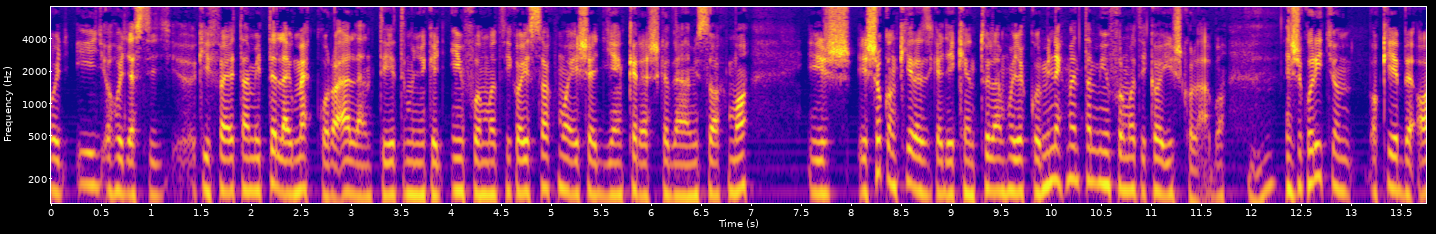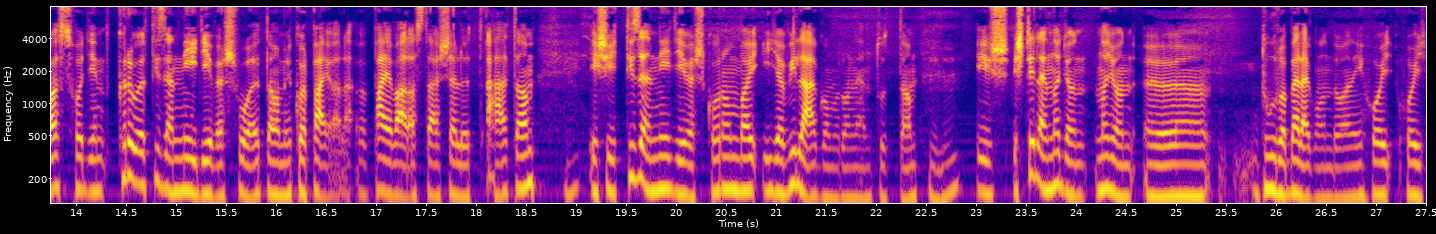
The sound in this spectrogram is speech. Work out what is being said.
hogy így, ahogy ezt így kifejtem, itt tényleg mekkora ellentét mondjuk egy informatikai szakma és egy ilyen kereskedelmi szakma, és, és sokan kérdezik egyébként tőlem, hogy akkor minek mentem informatikai iskolába. Uh-huh. És akkor itt jön a képbe az, hogy én körülbelül 14 éves voltam, amikor pályaválasztás előtt álltam, uh-huh. és így 14 éves koromban így a világomról nem tudtam. Uh-huh. És, és tényleg nagyon, nagyon ö, durva belegondolni, hogy, hogy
